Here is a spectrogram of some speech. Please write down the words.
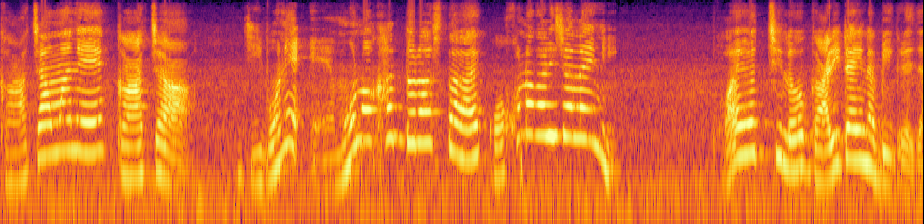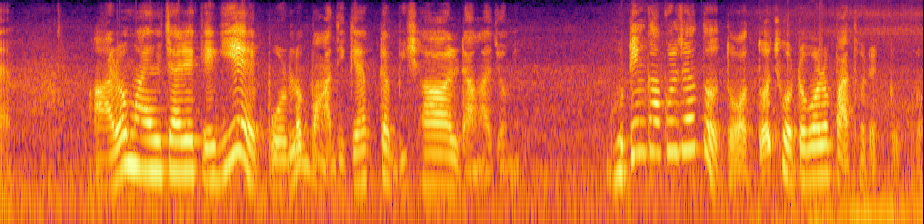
কাঁচা মানে কাঁচা। জীবনে এমন অখাদ্য রাস্তায় কখনো গাড়ি চালাইনি। ভয় হচ্ছিল, গাড়িটাই না বিগড়ে যায়। আরও মাইল চারেক এগিয়ে পড়ল বাঁদিকে একটা বিশাল ডাঙা জমি। ঘুটিং কাকুর যত তত ছোট বড় পাথরের টুকরো।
